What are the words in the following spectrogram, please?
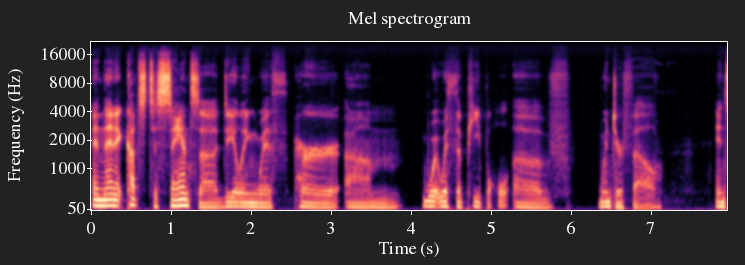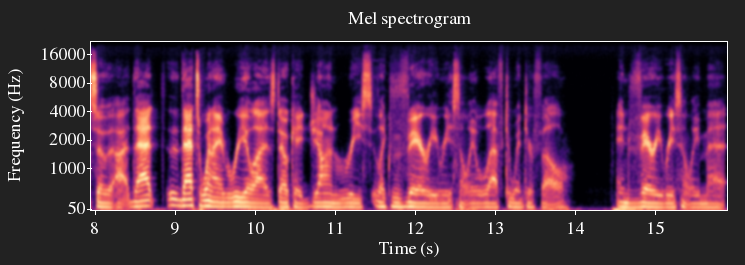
And then it cuts to Sansa dealing with her um w- with the people of Winterfell. And so I, that that's when I realized, okay, Jon Reese like very recently left Winterfell, and very recently met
